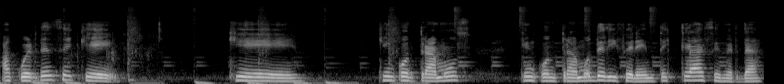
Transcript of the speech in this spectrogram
Acuérdense que, que, encontramos, que encontramos de diferentes clases, ¿verdad?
